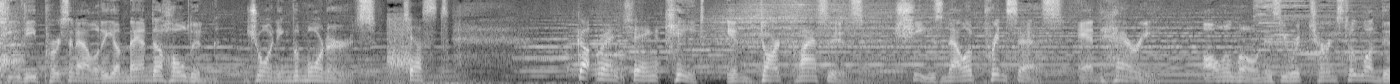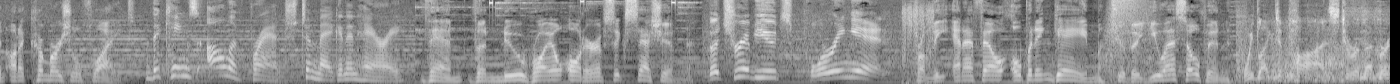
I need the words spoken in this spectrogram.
TV personality Amanda Holden joining the mourners. Just gut wrenching. Kate in dark glasses. She's now a princess. And Harry, all alone as he returns to London on a commercial flight. The King's olive branch to Meghan and Harry. Then the new royal order of succession. The tributes pouring in. From the NFL opening game to the U.S. Open. We'd like to pause to remember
